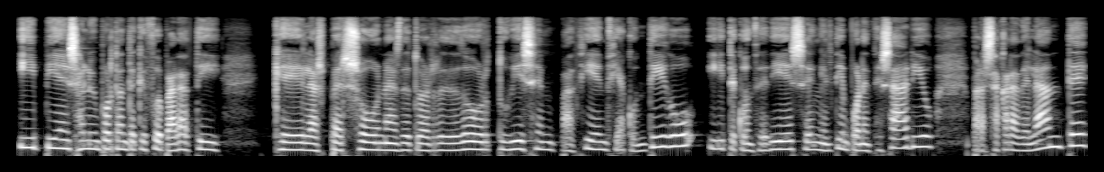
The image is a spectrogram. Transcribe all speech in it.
y piensa lo importante que fue para ti que las personas de tu alrededor tuviesen paciencia contigo y te concediesen el tiempo necesario para sacar adelante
